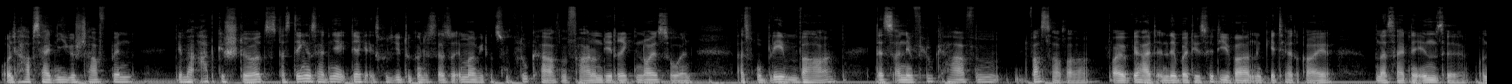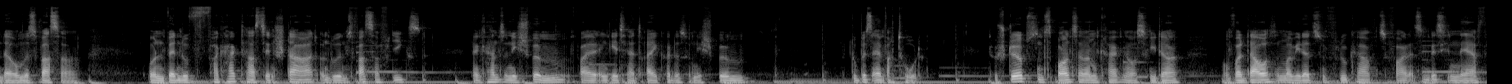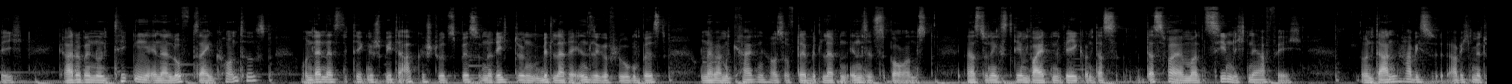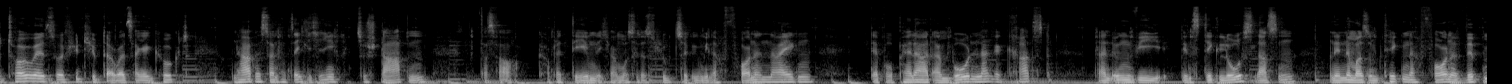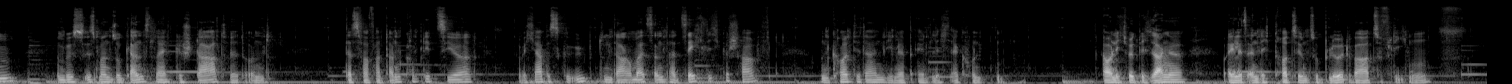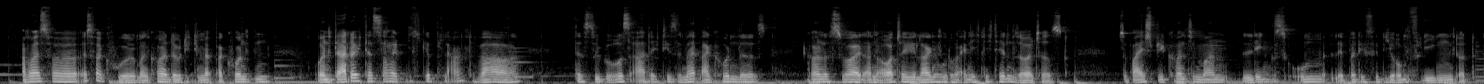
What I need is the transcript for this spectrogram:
und hab's halt nie geschafft, bin immer abgestürzt. Das Ding ist halt nie direkt explodiert. Du könntest also immer wieder zum Flughafen fahren und dir direkt ein neues holen. Das Problem war, dass an dem Flughafen Wasser war, weil wir halt in Liberty City waren, in GTA 3 und das ist halt eine Insel und darum ist Wasser. Und wenn du verkackt hast den Start und du ins Wasser fliegst, dann kannst du nicht schwimmen, weil in GTA 3 könntest du nicht schwimmen. Du bist einfach tot. Du stirbst und spawnst dann im Krankenhaus wieder und von da aus immer wieder zum Flughafen zu fahren, ist ein bisschen nervig. Gerade wenn du einen Ticken in der Luft sein konntest und dann erst einen Ticken später abgestürzt bist und in Richtung mittlere Insel geflogen bist und dann beim Krankenhaus auf der mittleren Insel spawnst, dann hast du einen extrem weiten Weg und das, das war immer ziemlich nervig. Und dann habe ich, hab ich mir Tutorials auf YouTube damals angeguckt und habe es dann tatsächlich hingekriegt zu starten. Das war auch komplett dämlich. Man musste das Flugzeug irgendwie nach vorne neigen. Der Propeller hat am Boden lang gekratzt dann irgendwie den Stick loslassen und den immer so einen Ticken nach vorne wippen, ist man so ganz leicht gestartet und das war verdammt kompliziert, aber ich habe es geübt und damals dann tatsächlich geschafft und konnte dann die Map endlich erkunden. Auch nicht wirklich lange, weil ich letztendlich trotzdem zu blöd war zu fliegen. Aber es war, es war cool, man konnte wirklich die Map erkunden und dadurch, dass es halt nicht geplant war, dass du großartig diese Map erkundest, konntest du halt an Orte gelangen, wo du eigentlich nicht hin solltest. Zum Beispiel konnte man links um Liberty City rumfliegen. Dort,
